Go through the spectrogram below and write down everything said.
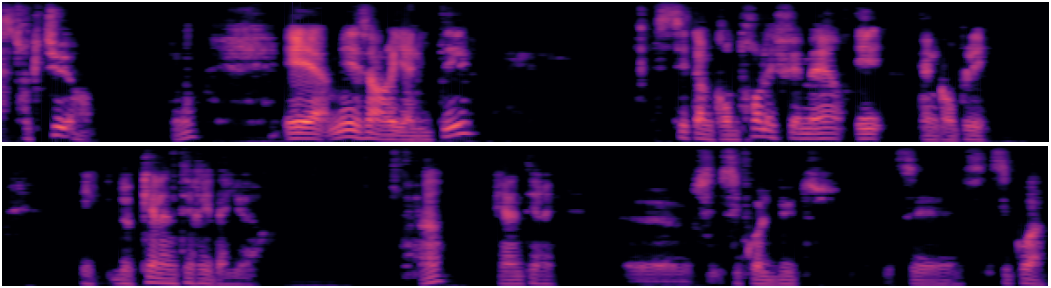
structure. Hein mais en réalité, c'est un contrôle éphémère et incomplet. Et de quel intérêt d'ailleurs? Hein? Quel intérêt? Euh, C'est quoi le but? C'est quoi?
